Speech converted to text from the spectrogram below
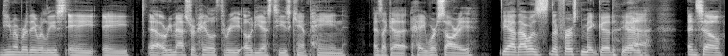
Do you remember they released a a uh, a remaster of Halo Three ODST's campaign as like a hey, we're sorry. Yeah, that was their first make good. Yeah. Yeah. And so,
